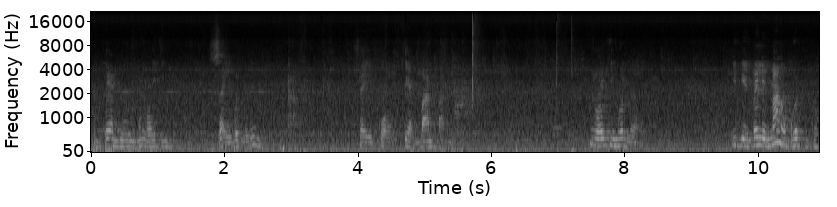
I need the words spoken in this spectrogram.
มันแป้นดูนี่มันร้อยจริงใส่บดเลยใส่กรอกเสียงบานปันร้อยจริงหมดเลย กินเด่นไปเล่นมากเบิดกตัว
